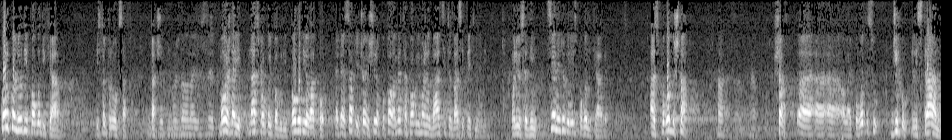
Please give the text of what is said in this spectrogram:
Koliko ljudi pogodi Kjabu iz tog prvog safa? Tačno. Možda onaj sred... Možda i, znači koliko i pogodi. Pogodi ovako. Dakle, svaki čovjek širok po pola metra pogodi možda 20 ili 25 ljudi. Oni u sredini. Svi oni drugi nisu pogodili kjabe. Ali su pogodili šta? Ha, Šart, a, a, a, ovaj, pogodili su džihu ili stranu.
